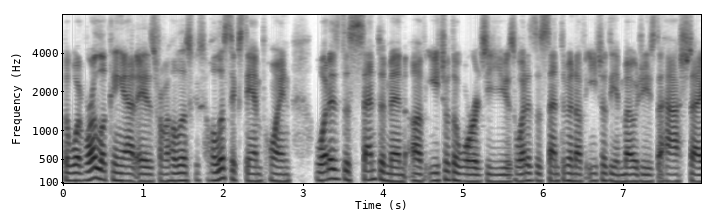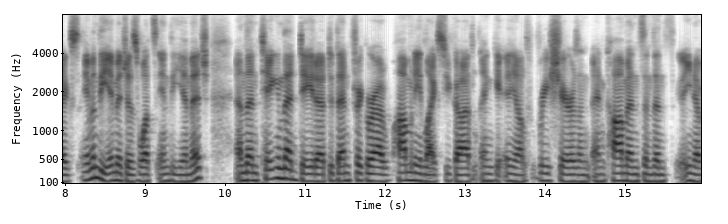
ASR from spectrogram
But what we're looking at is from a holistic holistic standpoint, what is the sentiment of each of the words you use? What is the sentiment of each of the emojis, the hashtags, even the images, what's in the image? And then taking that data to then figure out how many likes you got and you know reshares and, and comments and then you know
